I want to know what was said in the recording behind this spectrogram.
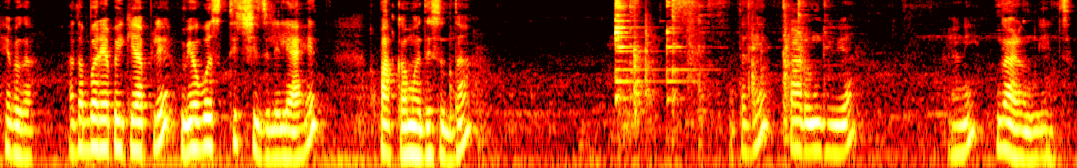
हे बघा आता बऱ्यापैकी आपले व्यवस्थित शिजलेले आहेत. पाकामध्ये सुद्धा. आता हे काढून घेऊया आणि गाळून घ्यायचं.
